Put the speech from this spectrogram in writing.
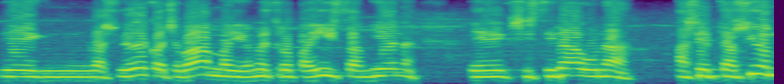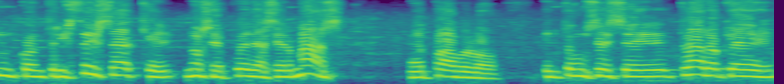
en la ciudad de Cochabamba y en nuestro país también eh, existirá una aceptación con tristeza que no se puede hacer más, eh, Pablo. Entonces, eh, claro que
